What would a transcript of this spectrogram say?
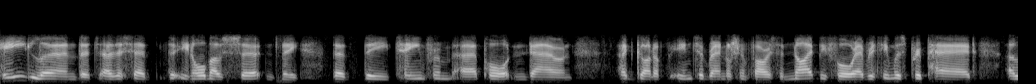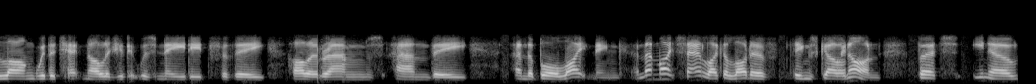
He learned that, as I said, in almost certainty, that the team from uh, Porton Down had got up into Rendlesham Forest the night before. Everything was prepared, along with the technology that was needed for the holograms and the and the ball lightning. And that might sound like a lot of things going on, but you know,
